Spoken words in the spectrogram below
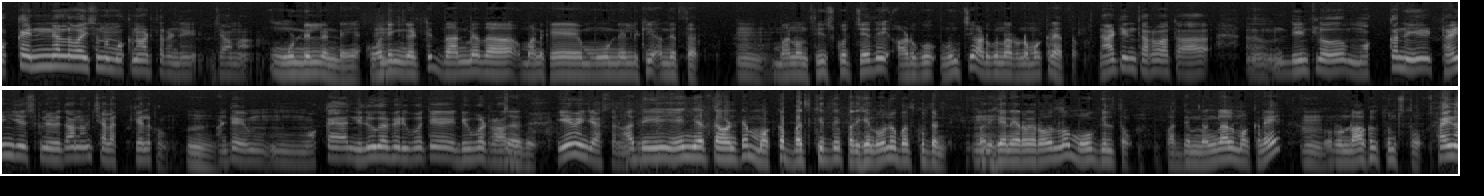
మొక్క ఎన్ని నెలల వయసు ఉన్న మొక్క నాటుతారండి జామ? మూడు నెలలు అండి కోడింగ్ కట్టి దాని మీద మనకి మూడు నెలలకి అందిస్తారు. మనం తీసుకొచ్చేది అడుగు నుంచి అడుగున్నర ఉన్న మొక్కను వేస్తాం. నాటిన తర్వాత దీంట్లో మొక్కని ట్రైన్ చేసుకునే విధానం చాలా కీలకం. అంటే మొక్క నిలువుగా పెరిగిపోతే దిగుబడి రాదు. ఏమేం చేస్తారు? అది ఏం చేస్తామంటే మొక్క బతికిద్ది పదిహేను రోజులు బతుకుద్దండి. పదిహేను ఇరవై రోజుల్లో మూగు గిలుతాం పద్దెనిమిది అంగుళాల మొక్కనే రెండు ఆకులు తుంచుతాం. పైన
